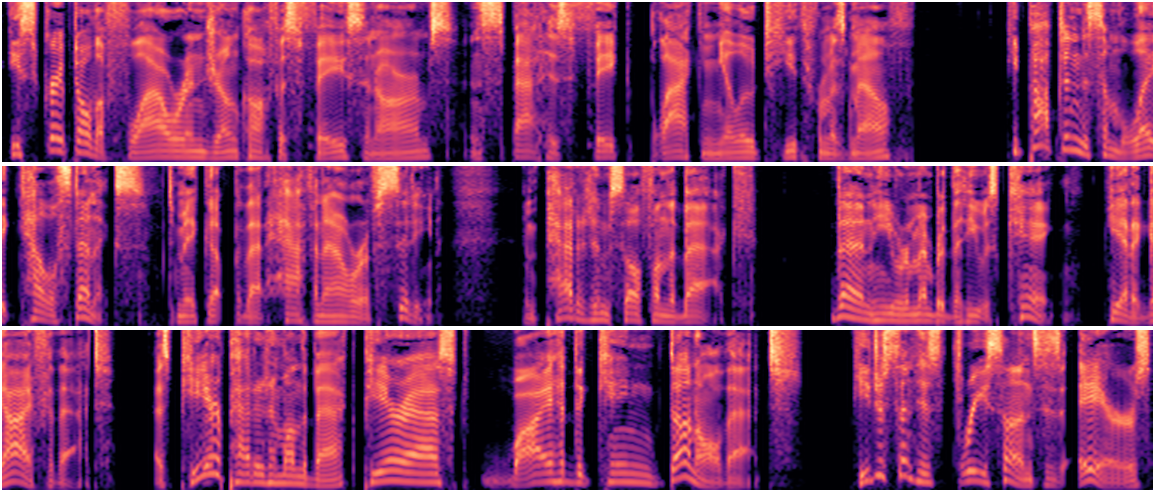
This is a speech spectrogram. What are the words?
He scraped all the flour and junk off his face and arms and spat his fake black and yellow teeth from his mouth. He popped into some light calisthenics to make up for that half an hour of sitting and patted himself on the back. Then he remembered that he was king. He had a guy for that. As Pierre patted him on the back, Pierre asked why had the king done all that? He just sent his three sons, his heirs,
